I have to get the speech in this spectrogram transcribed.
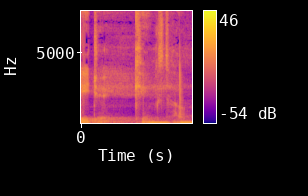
DJ Kingston.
